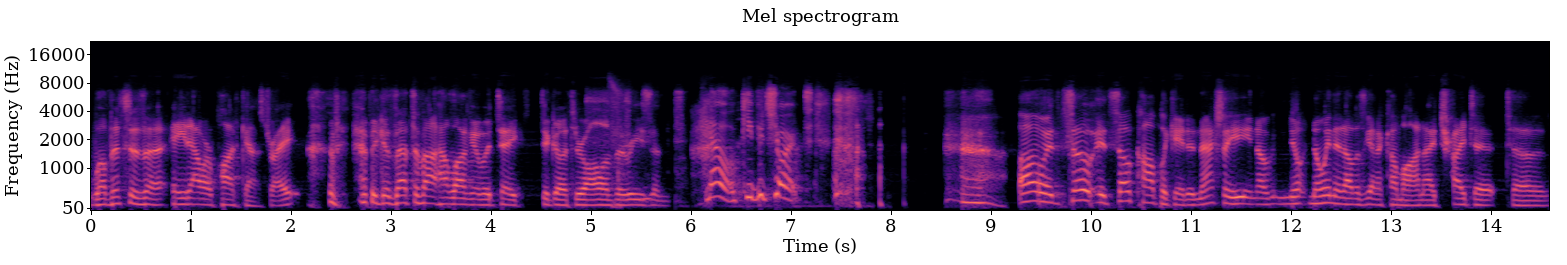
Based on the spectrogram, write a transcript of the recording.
Well, this is an eight hour podcast, right? because that's about how long it would take to go through all of the reasons. No, keep it short. oh, it's so it's so complicated. And actually, you know, knowing that I was going to come on, I tried to to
